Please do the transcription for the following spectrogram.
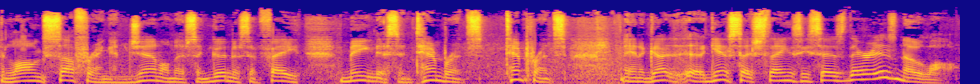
and long suffering and gentleness and goodness and faith, meekness and temperance. Temperance, and against such things, he says there is no law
